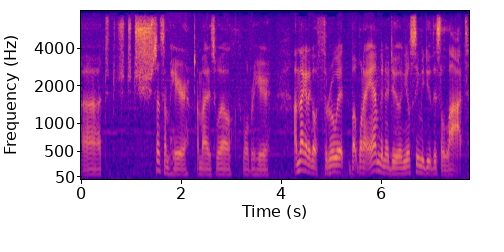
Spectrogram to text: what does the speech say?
uh, since I'm here, I might as well come over here. I'm not going to go through it, but what I am going to do, and you'll see me do this a lot,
